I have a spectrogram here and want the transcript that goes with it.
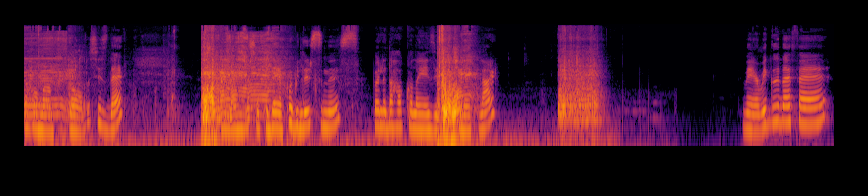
daha mantıklı oldu. Siz de bu şekilde yapabilirsiniz. Böyle daha kolay ezilir çilekler. Very good Efe.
